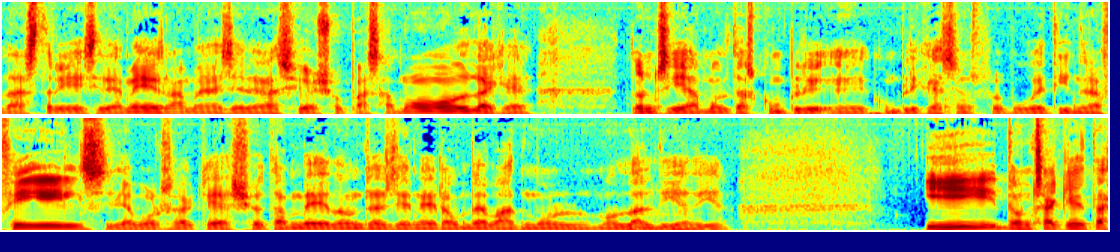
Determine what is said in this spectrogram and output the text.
d'estrès i de més, la meva generació això passa molt, de que doncs, hi ha moltes compli eh, complicacions per poder tindre fills, llavors que això també doncs, genera un debat molt, molt del dia a dia. Mm i doncs, aquesta,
